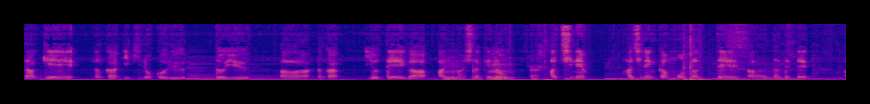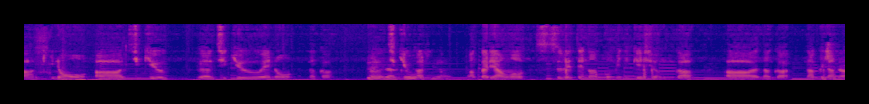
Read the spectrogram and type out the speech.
だけなんか生き残るというあなんか予定がありましたけど、うん8年8年間も経ってあ経っててあ昨日あ地球あ地球へのなんかあ地球からマンガリアンを全てのコミュニケーションがあなんかなくなった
